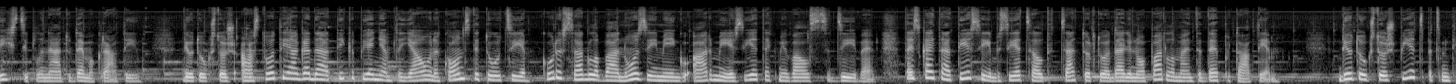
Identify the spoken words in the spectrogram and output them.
disciplinētu demokrātiju. 2008. gadā tika pieņemta jauna konstitūcija, kura saglabā nozīmīgu armijas ietekmi valsts dzīvē, tā skaitā tiesības iecelt ceturto daļu no parlamenta deputātiem. 2015.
